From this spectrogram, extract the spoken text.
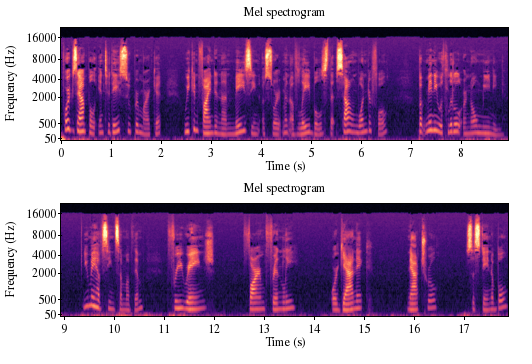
For example, in today's supermarket, we can find an amazing assortment of labels that sound wonderful, but many with little or no meaning. You may have seen some of them free range, farm friendly, organic, natural, sustainable,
